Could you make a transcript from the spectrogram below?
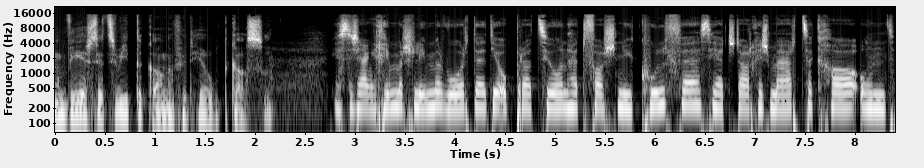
Und wie ist es jetzt weitergegangen für die Ruth Gasser? Es ist eigentlich immer schlimmer geworden. Die Operation hat fast nicht geholfen. Sie hat starke Schmerzen gehabt und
